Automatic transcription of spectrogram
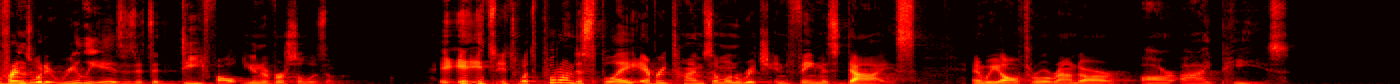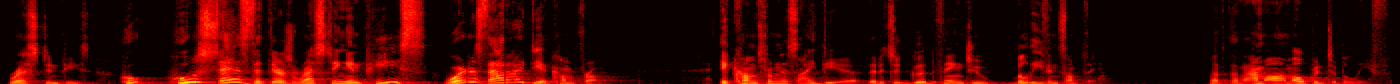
Friends, what it really is, is it's a default universalism. It's, it's what's put on display every time someone rich and famous dies, and we all throw around our RIPs. Rest in peace. Who, who says that there's resting in peace? Where does that idea come from? It comes from this idea that it's a good thing to believe in something. I'm, I'm open to belief.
